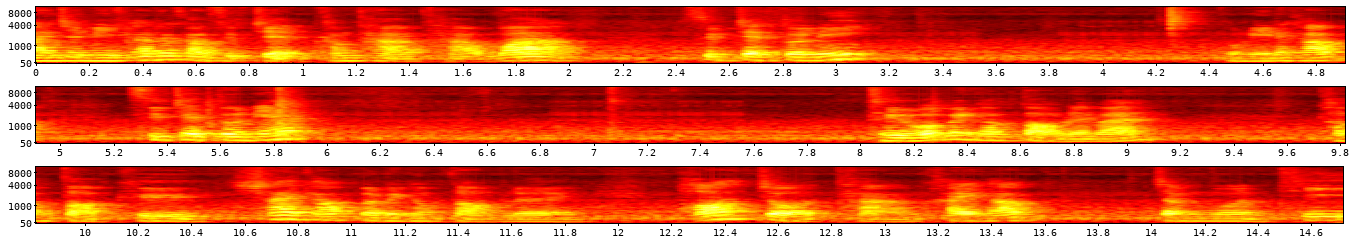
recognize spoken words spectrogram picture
y จะมีค่าเท่ากับ 17คำถามถามว่า 17 ตัวนี้ ตรงนี้นะครับ 17 ตัวเนี้ยถือว่าเป็นคำตอบเลยไหมคำตอบคือใช่ครับมันเป็นคำตอบเลย เพราะโจทย์ถามใครครับจำนวนที่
